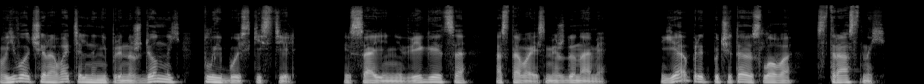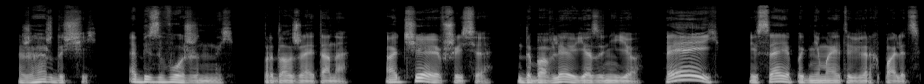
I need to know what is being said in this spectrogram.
в его очаровательно непринужденный плейбойский стиль. Исайя не двигается, оставаясь между нами. Я предпочитаю слово «страстный», «жаждущий», обезвоженный», — продолжает она. «Отчаявшийся», — добавляю я за нее. «Эй!» — Исайя поднимает вверх палец.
